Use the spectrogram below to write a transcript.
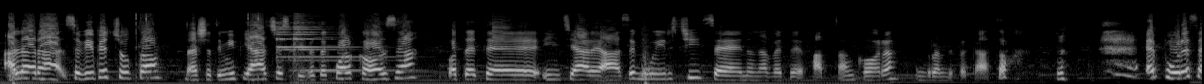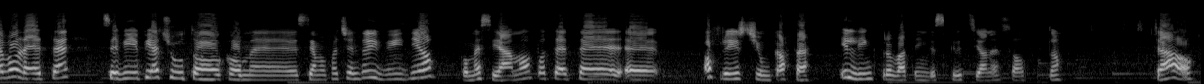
Allora, se vi è piaciuto lasciate mi piace, scrivete qualcosa, potete iniziare a seguirci se non avete fatto ancora, un grande peccato. Eppure se volete, se vi è piaciuto come stiamo facendo i video, come siamo, potete eh, offrirci un caffè. Il link trovate in descrizione sotto. Ciao!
